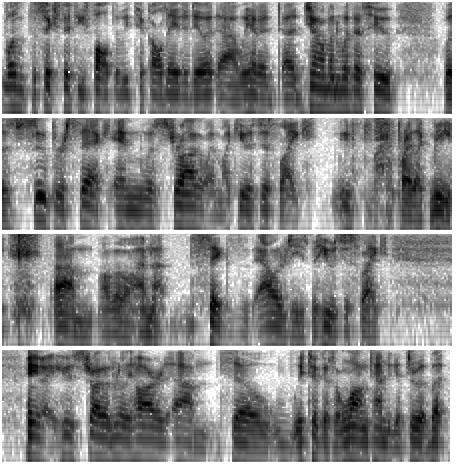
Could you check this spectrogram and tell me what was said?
wasn't the 650's fault that we took all day to do it. Uh, we had a, a gentleman with us who was super sick and was struggling. Like he was just like probably like me, um, although I'm not sick, allergies. But he was just like anyway, he was struggling really hard. Um, so it took us a long time to get through it. But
